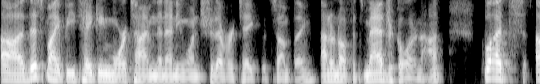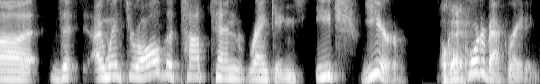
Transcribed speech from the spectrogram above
uh, this might be taking more time than anyone should ever take with something. I don't know if it's magical or not, but uh, the, I went through all the top 10 rankings each year, okay, quarterback rating,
